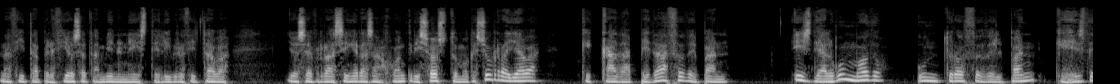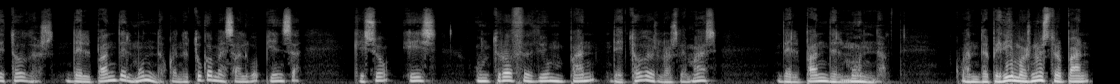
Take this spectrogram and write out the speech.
una cita preciosa también en este libro, citaba Joseph Ratzinger a San Juan Crisóstomo, que subrayaba que cada pedazo de pan es de algún modo un trozo del pan que es de todos, del pan del mundo. Cuando tú comes algo, piensa que eso es un trozo de un pan de todos los demás, del pan del mundo. Cuando pedimos nuestro pan,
